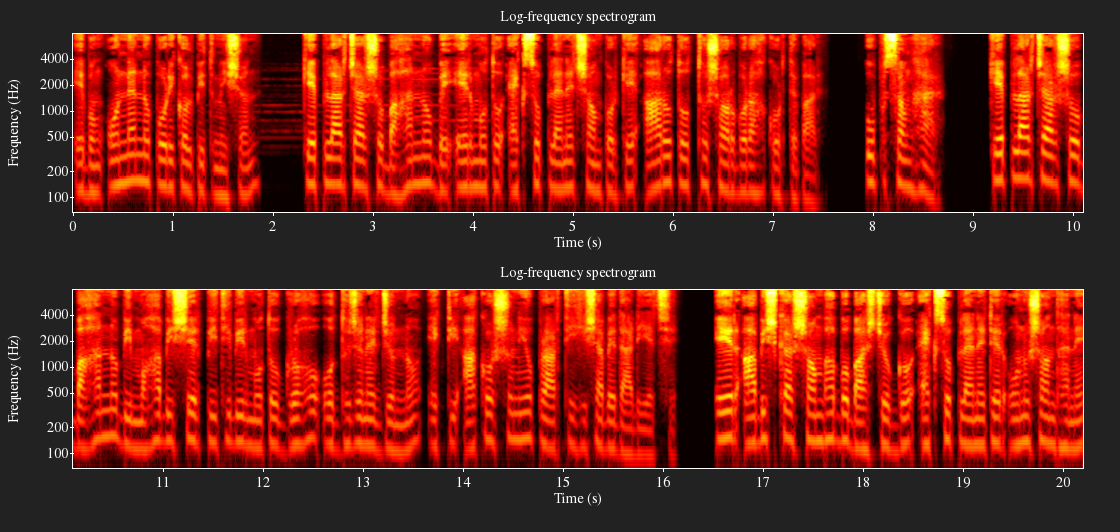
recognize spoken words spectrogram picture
এবং অন্যান্য পরিকল্পিত মিশন, কেপলার চারশো বাহান্ন বে এর মতো এক্সোপ্ল্যানেট সম্পর্কে আরও তথ্য সরবরাহ করতে পার। উপসংহার। কেপলার চারশো বাহান্ন বি মহাবিশ্বের পৃথিবীর মতো গ্রহ অধ্যয়নের জন্য একটি আকর্ষণীয় প্রার্থী হিসাবে দাঁড়িয়েছে। এর আবিষ্কার সম্ভাব্য বাসযোগ্য এক্সোপ্ল্যানেটের অনুসন্ধানে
